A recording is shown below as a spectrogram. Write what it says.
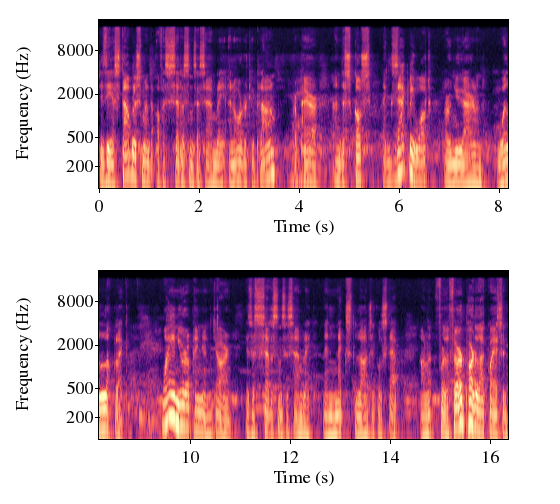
is the establishment of a citizens' assembly in order to plan, prepare, and discuss exactly what our new Ireland will look like. Why, in your opinion, Karen, is a citizens' assembly the next logical step? And for the third part of that question,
